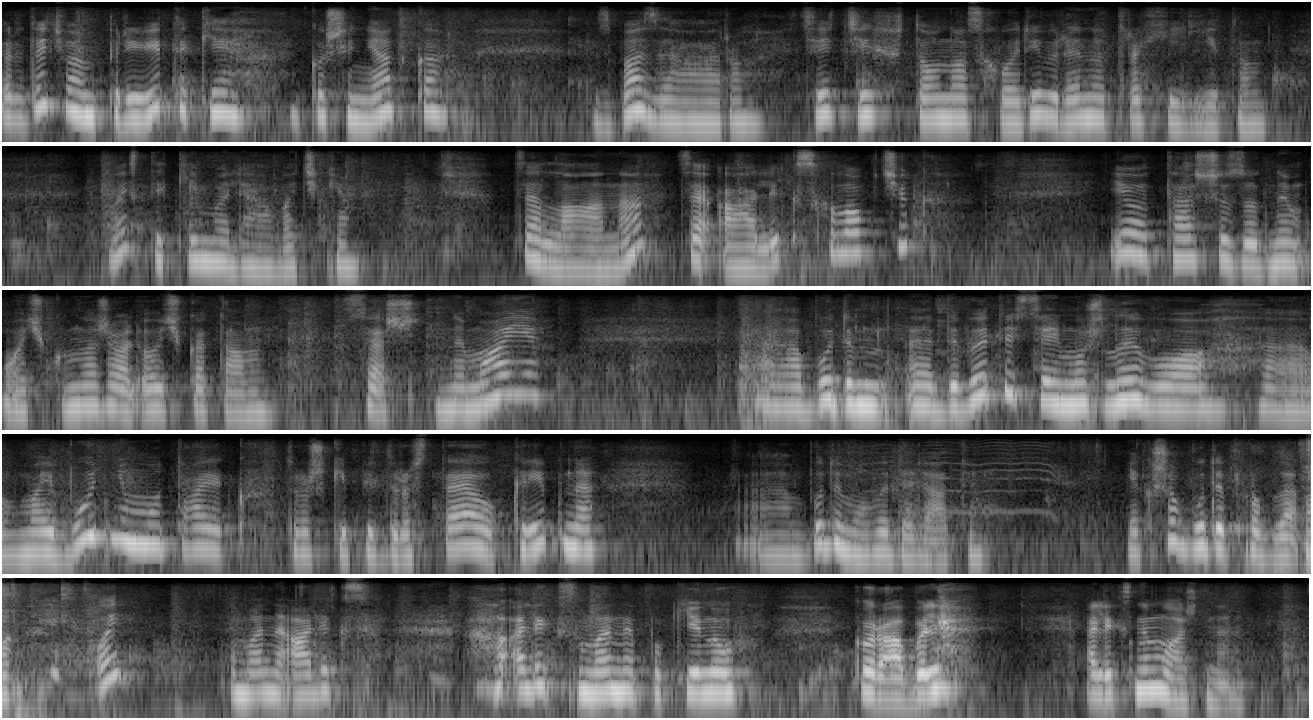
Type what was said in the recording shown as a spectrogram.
Передать вам привітики кошенятка з базару. Це ті, хто у нас хворів ринотрахеїтом. Ось такі малявочки. Це Лана, це Алікс, хлопчик. І от та, що з одним очком. На жаль, очка там все ж немає. Е, Будемо е, дивитися, і, можливо, е, в майбутньому, так як трошки підросте, окріпне, е, будемо видаляти. Якщо буде проблема. Ой, у мене Алікс. Алікс у мене покинув корабль. Алікс, не можна.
